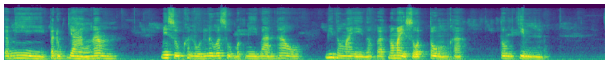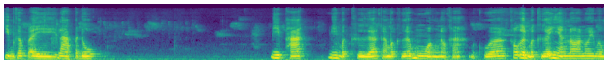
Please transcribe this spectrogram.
ก็มีปลาดุกยางน้ำมีซุปขนุนหรือว่าซุปบักมีบานเฮามีหน่อไม้เนาะค่ะหน่อไม้สดต้มค่ะ ต้มจิ้มจิ้มกับไอ้ลาปลาดุก มีผัก มีมะเขือค่ะมะเขือม่วงเนาะค่ะมะเขือเขาเอิ้นมะเขืออีหยังนาะหน่วยม่วง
